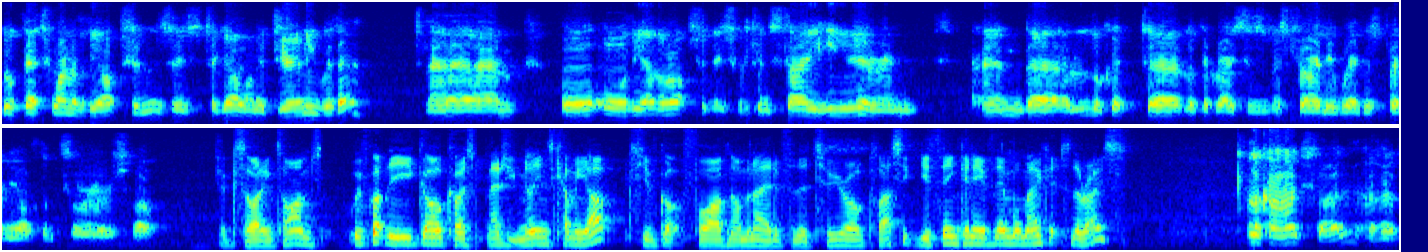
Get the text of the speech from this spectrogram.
look, that's one of the options is to go on a journey with her. Um, or, or, the other option is we can stay here and and uh, look at uh, look at races in Australia where there's plenty of them for her as well exciting times. We've got the Gold Coast Magic Millions coming up. You've got five nominated for the two year old classic. Do you think any of them will make it to the race? Look, I hope so. I hope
